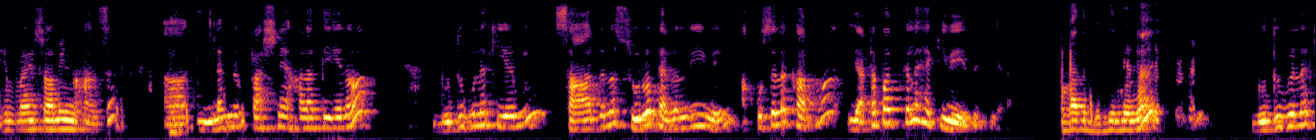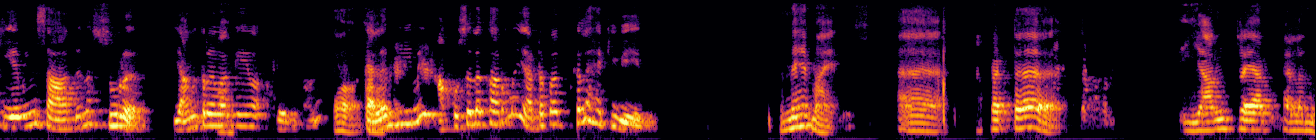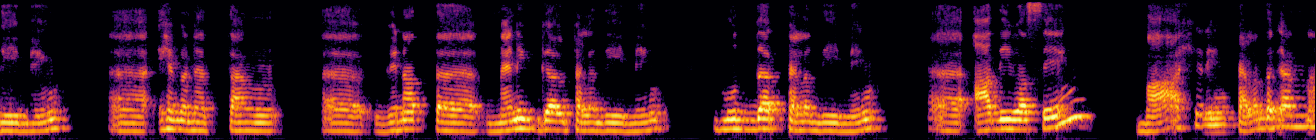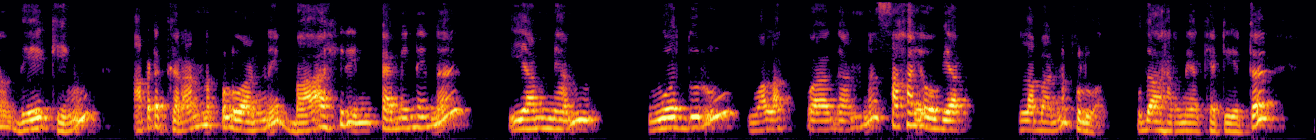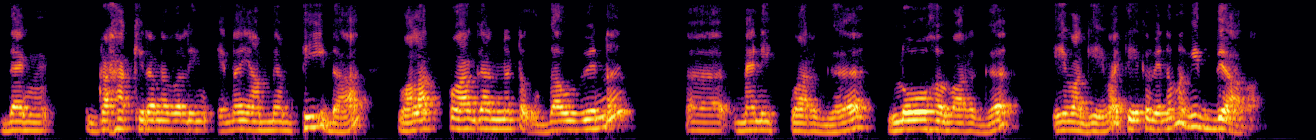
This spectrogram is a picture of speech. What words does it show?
එහෙමයි ස්වාමින් වහන්සේ. ඊළඟ ප්‍රශ්නේ අහලා තියෙනවා බුදු ගුණ කියමින් සාධන සුර පැවඳීමෙන් අකුසල කර්ම යටපත් කළ හැකි වේද කියලා. මොකද බුදු ගුණ බුදු ගුණ කියමින් සාධන සුර යන්ත්‍ර වගේ වගේ පැලඳීමෙන් අකුසල කර්ම යටපත් කළ හැකි වේද? මෙහෙමයි. අපට යන්ත්‍රයක් පැලඳීමෙන් එහෙම නැත්නම් වෙනත් මැණික්ගල් පැලඳීමෙන් මුද්දක් පැලඳීමෙන් ආදී වශයෙන් බාහිරින් පැලඳ ගන්නා දෙයකින් අපිට කරන්න පුළුවන්නේ බාහිරින් පැමිණෙන යම් යම් උවදුරු වළක්වා ගන්න සහයෝගයක් ලබන්න පුළුවන්. උදාහරණයක් හැටියට දැන් ග්‍රහ කිරණ වලින් එන යම් යම් පීඩා වළක්වා ගන්නට උදව් වෙන මැණික් වර්ග, ලෝහ වර්ග ඒ වගේ ඒවා ඒක වෙනම විද්‍යාවක්.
